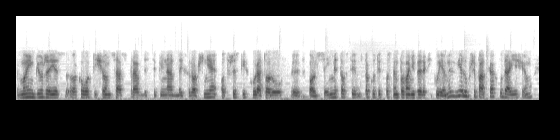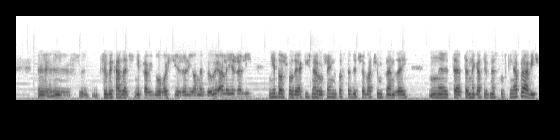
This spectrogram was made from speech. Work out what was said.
w moim biurze jest około tysiąca spraw dyscyplinarnych rocznie od wszystkich kuratorów y, w Polsce i my to w, tym, w toku tych postępowań weryfikujemy. W wielu przypadkach udaje się y, czy wykazać nieprawidłowości, jeżeli one były, ale jeżeli nie doszło do jakichś naruszeń, no to wtedy trzeba czym prędzej mm, te, te negatywne skutki naprawić.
